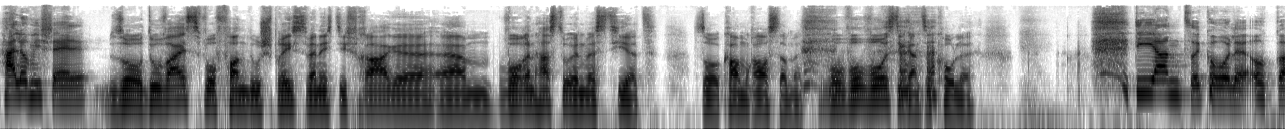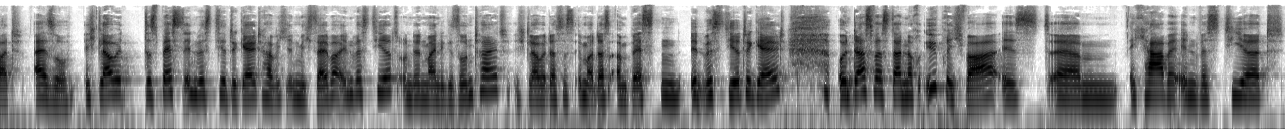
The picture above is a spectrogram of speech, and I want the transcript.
Hallo Michelle. So, du weißt, wovon du sprichst, wenn ich die frage, ähm, worin hast du investiert? So, komm, raus damit. Wo, wo, wo ist die ganze Kohle? Die ganze Kohle, oh Gott. Also, ich glaube, das best investierte Geld habe ich in mich selber investiert und in meine Gesundheit. Ich glaube, das ist immer das am besten investierte Geld. Und das, was dann noch übrig war, ist, ähm, ich habe investiert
